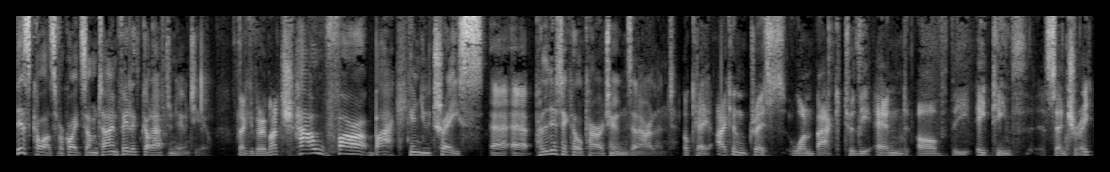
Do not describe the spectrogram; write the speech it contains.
this cause for quite some time. Felix, good afternoon to you. Thank you very much. How far back can you trace uh, uh, political cartoons in Ireland? Okay, I can trace one back to the end of the 18th century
